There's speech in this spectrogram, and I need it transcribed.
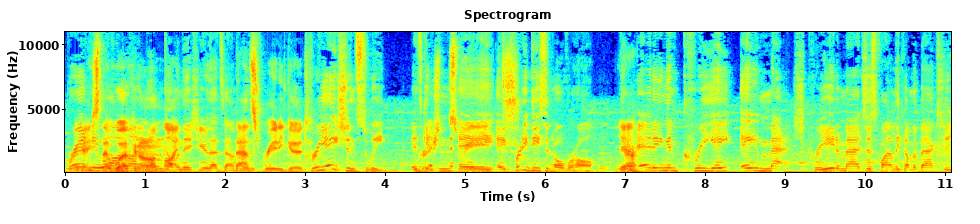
brand Okay, new so they're online working on online. this year. That sounds That's really really good. Creation Suite is Creation getting a, a pretty decent overhaul. They're Yeah. adding in create a match. Create a match is finally coming back, so you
